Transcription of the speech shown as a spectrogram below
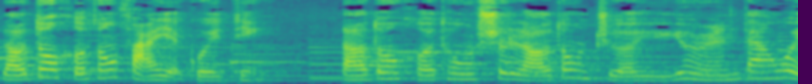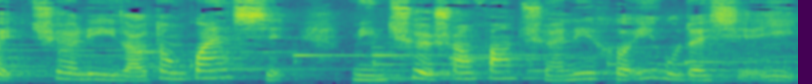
劳动合同法也规定，劳动合同是劳动者与用人单位确立劳动关系、明确双方权利和义务的协议。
